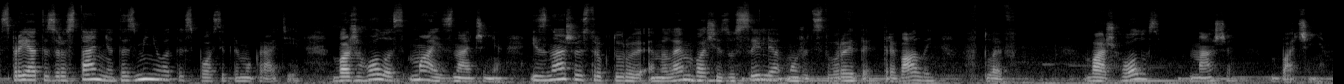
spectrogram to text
сприяти зростанню та змінювати спосіб демократії. Ваш голос має значення, і з нашою структурою MLM ваші зусилля можуть створити тривалий вплив. Ваш голос наше бачення.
